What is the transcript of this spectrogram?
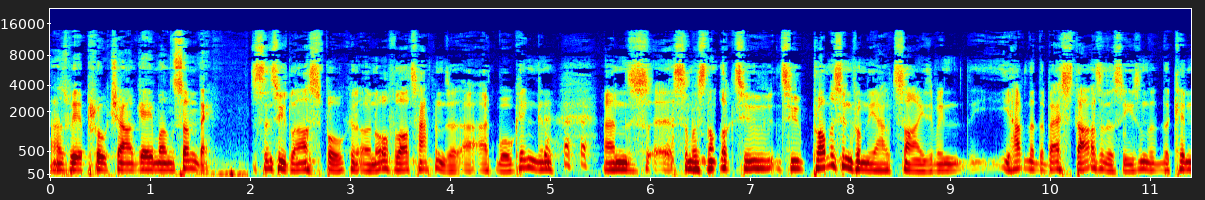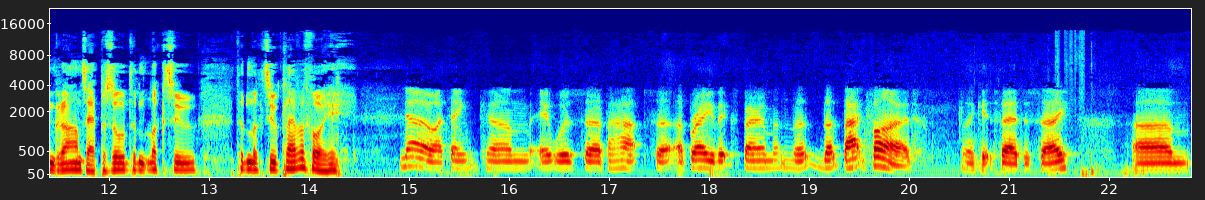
as we approach our game on Sunday since we last spoke, an awful lot's happened at, at Woking, and, and uh, some has not looked too too promising from the outside. I mean, you haven't had the best start of the season. The, the Kim Grant episode didn't look too didn't look too clever for you. No, I think um, it was uh, perhaps a, a, brave experiment that, that backfired. I think it's fair to say. Um,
